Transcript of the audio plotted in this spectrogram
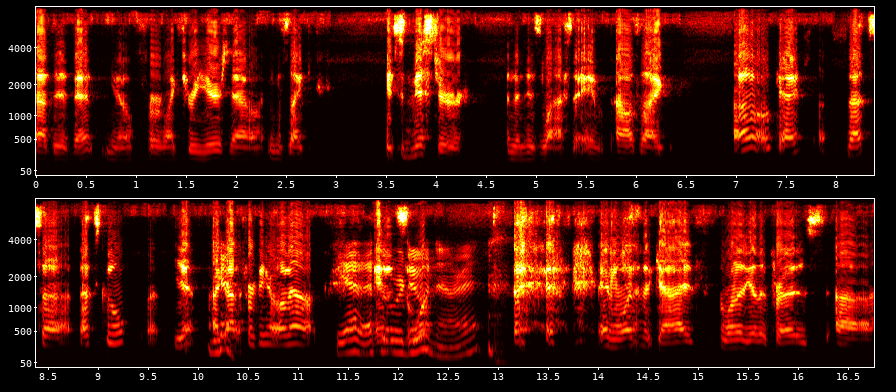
at the event, you know, for like three years now. And he's like, it's Mister, and then his last name. I was like, oh, okay, that's uh, that's cool. Uh, yeah, I got it from here on out. Yeah, that's and what we're doing one, now, right? and one of the guys, one of the other pros, uh,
